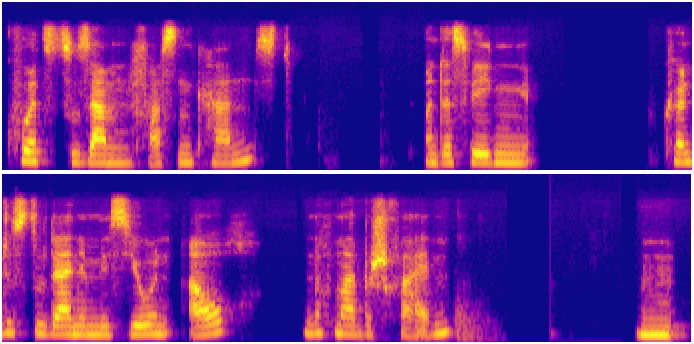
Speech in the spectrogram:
kurz zusammenfassen kannst. Und deswegen könntest du deine Mission auch noch mal beschreiben? Hm,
